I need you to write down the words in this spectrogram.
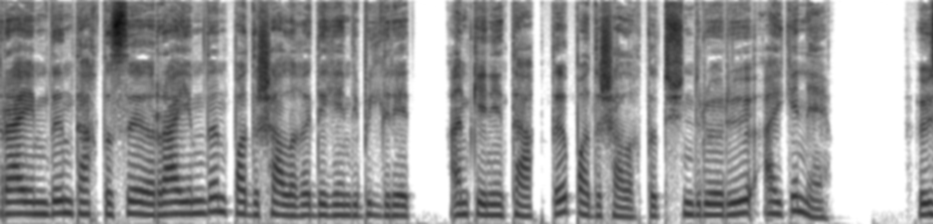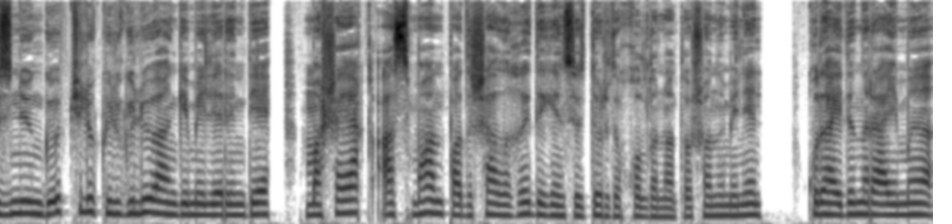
Ырайымдын тактысы ырайымдын падышалыгы дегенди билдирет. Анткени такты падышалыкты түшүндүрөрү айкене өзүнүн көпчүлүк үлгүлүү аңгемелеринде машаяк асман падышалыгы деген сөздөрдү колдонот. Ошону менен кудайдын ырайымы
